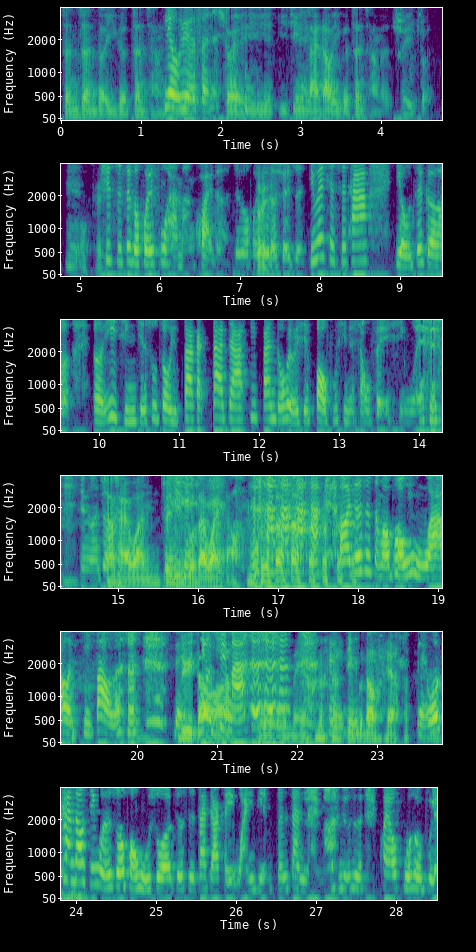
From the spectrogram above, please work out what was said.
真正的一个正常，六月份的时候，对，已经已经来到一个正常的水准。嗯，OK，其实这个恢复还蛮快的，这个恢复的水准，因为其实它有这个呃疫情结束之后，大概大家一般都会有一些报复性的消费行为，有没有？像台湾最近都在外岛，然后就是什么澎湖啊，我挤爆了，对绿岛、啊、你有去吗？我，我没有，订、就是、不到票。对，我看到新闻说澎湖说就是大家可以晚一点分散来嘛，就是快要负荷不了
